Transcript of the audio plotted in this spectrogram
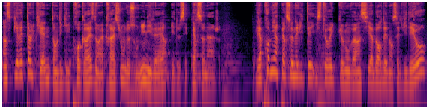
inspirer Tolkien tandis qu'il progresse dans la création de son univers et de ses personnages. La première personnalité historique que l'on va ainsi aborder dans cette vidéo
